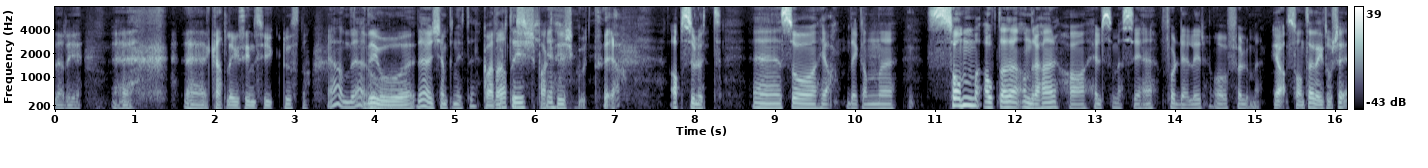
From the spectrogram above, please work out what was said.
der de eh, eh, kartlegger sin syklus. Da. Ja, det er jo, Det er jo det er jo kjempenyttig. kvadratisk, praktisk, praktisk, godt. Ja, absolutt. Eh, så ja, det kan, eh, som alt det andre her, ha helsemessige fordeler å følge med. Ja, sånn sett, jeg tror ikke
